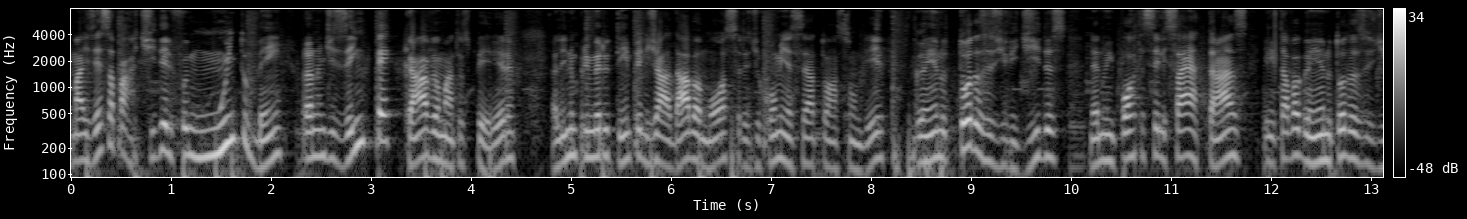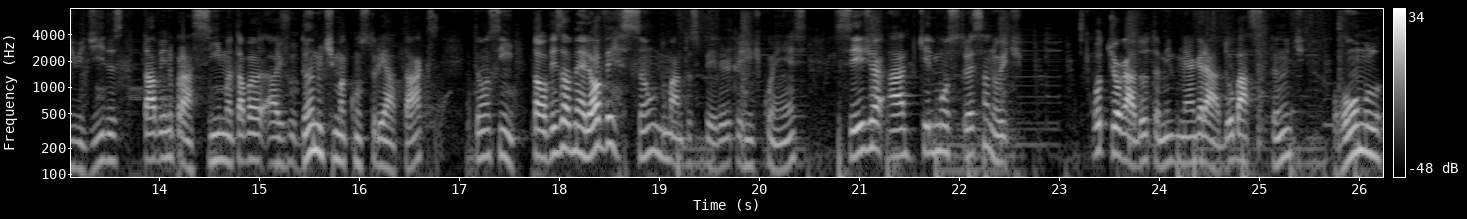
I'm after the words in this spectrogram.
mas essa partida ele foi muito bem, para não dizer impecável, Matheus Pereira. Ali no primeiro tempo ele já dava mostras de como ia ser a atuação dele, ganhando todas as divididas, né? Não importa se ele sai atrás, ele estava ganhando todas as divididas, estava indo para cima, estava ajudando o time a construir ataques. Então, assim, talvez a melhor versão do Matheus Pereira que a gente conhece seja a que ele mostrou essa noite. Outro jogador também que me agradou bastante, Rômulo,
